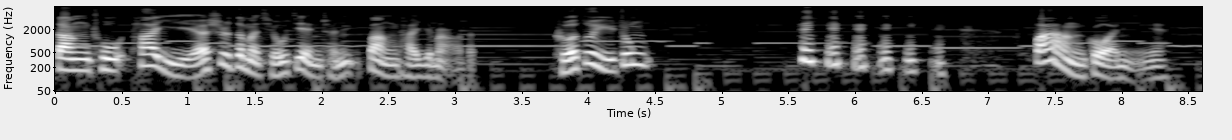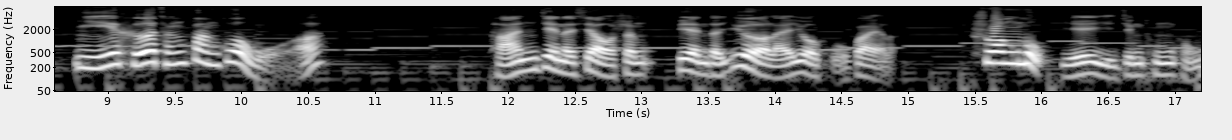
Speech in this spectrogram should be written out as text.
当初他也是这么求剑臣放他一马的，可最终，嘿嘿嘿嘿嘿嘿，放过你，你何曾放过我？残剑的笑声变得越来越古怪了。双目也已经通红，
